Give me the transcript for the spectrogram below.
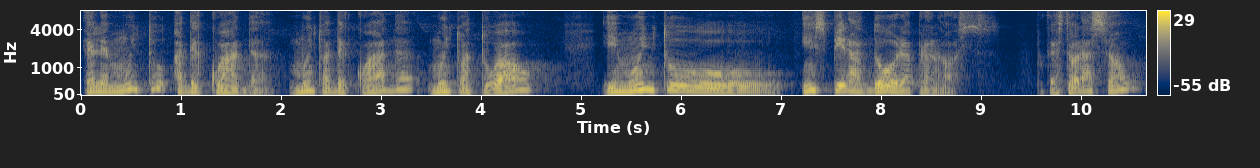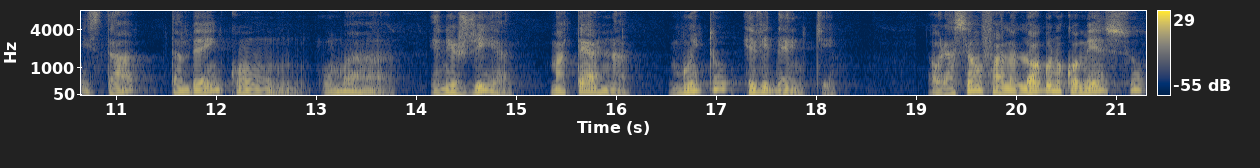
ela é muito adequada, muito adequada, muito atual e muito inspiradora para nós. Porque esta oração está também com uma energia materna muito evidente. A oração fala logo no começo,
